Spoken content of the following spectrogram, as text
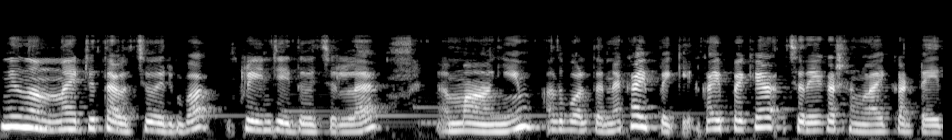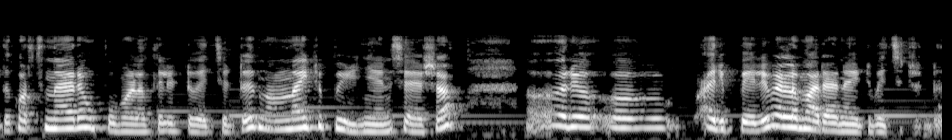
ഇനി നന്നായിട്ട് തിളച്ച് വരുമ്പോൾ ക്ലീൻ ചെയ്ത് വെച്ചുള്ള മാങ്ങയും അതുപോലെ തന്നെ കൈപ്പയ്ക്കയും. കൈപ്പയ്ക്ക ചെറിയ കഷ്ണങ്ങളായി കട്ട് ചെയ്ത് കുറച്ച് നേരം ഉപ്പ് വെള്ളത്തിലിട്ട് വെച്ചിട്ട് നന്നായിട്ട് പിഴിഞ്ഞതിന് ശേഷം ഒരു അരിപ്പയിൽ വെള്ളം വരാനായിട്ട് വെച്ചിട്ടുണ്ട്.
